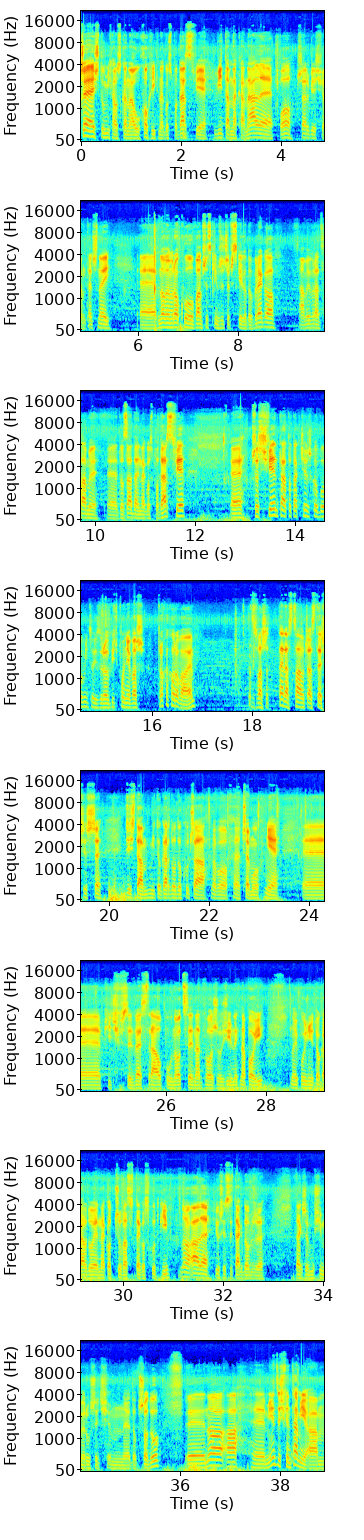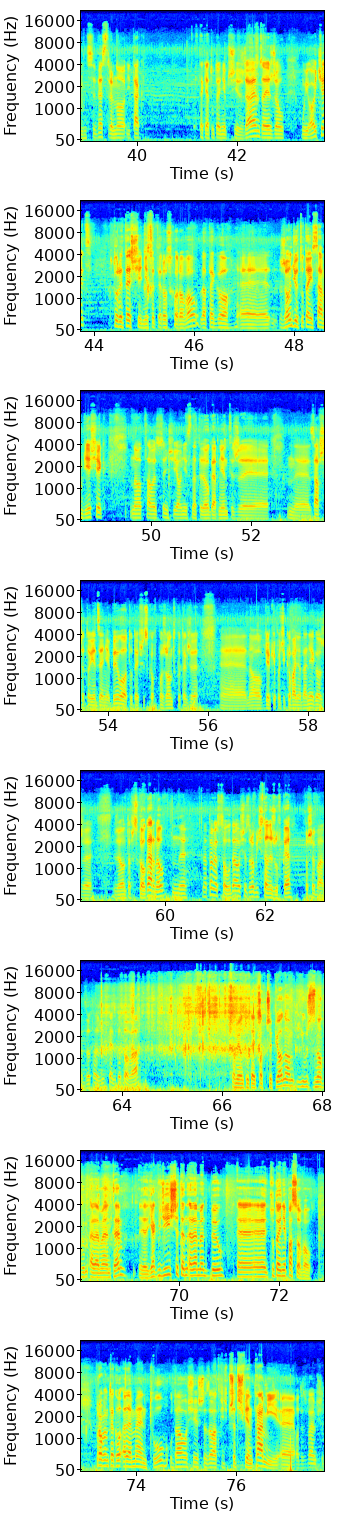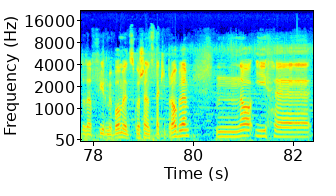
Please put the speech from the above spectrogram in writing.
Cześć, tu Michał z kanału Chochlik na Gospodarstwie. Witam na kanale po przerwie świątecznej. E, W nowym roku Wam wszystkim życzę wszystkiego dobrego, a my wracamy e, do zadań na gospodarstwie. E, Przez święta to tak ciężko było mi coś zrobić, ponieważ trochę chorowałem. Zwłaszcza teraz cały czas też jeszcze gdzieś tam mi to gardło dokucza, no bo czemu nie pić w Sylwestra o północy na dworzu zimnych napoi. No i później to gardło jednak odczuwa z tego skutki. No ale już jest i tak dobrze. Także musimy ruszyć mm, do przodu. Yy, No a e, między świętami a mm, Sylwestrem, no i tak, tak ja tutaj nie przyjeżdżałem. Zajeżdżał mój ojciec, który też się niestety rozchorował, dlatego e, rządził tutaj sam Wiesiek. No całe szczęście on jest na tyle ogarnięty, że mm, zawsze to jedzenie było, tutaj wszystko w porządku, także e, no, wielkie podziękowania dla niego, że, że on to wszystko ogarnął. Mm, Natomiast co, udało się zrobić talerzówkę. Proszę bardzo, talerzówka jest gotowa. Mam ją tutaj podczepioną i już z nowym elementem. E, Jak widzieliście, ten element był e, tutaj nie pasował. Problem tego elementu udało się jeszcze załatwić przed świętami. E, odezwałem się do firmy Bomet, zgłaszając taki problem. Mm, No i e,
